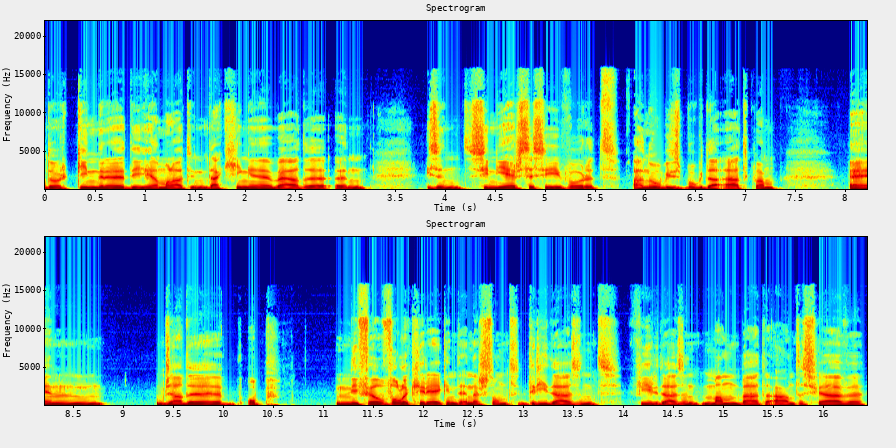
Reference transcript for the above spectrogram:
door kinderen die helemaal uit hun dak gingen. Wij hadden een, is een signeersessie voor het Anubis boek dat uitkwam. En ze hadden op niet veel volk gerekend en daar stond 3000, 4000 man buiten aan te schuiven.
